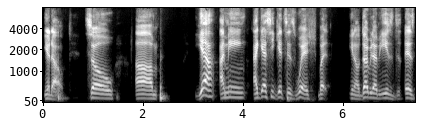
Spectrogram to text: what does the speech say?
you know so um yeah i mean i guess he gets his wish but you know wwe is is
